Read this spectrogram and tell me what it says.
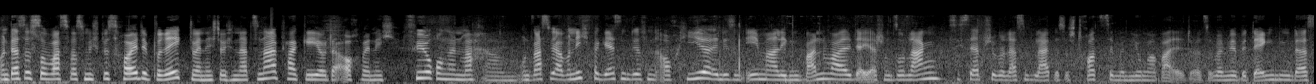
Und das ist sowas, was mich bis heute prägt, wenn ich durch den Nationalpark gehe oder auch wenn ich Führungen mache. Ähm, und was wir aber nicht vergessen dürfen, auch hier in diesem ehemaligen Bannwald, der ja schon so lang sich selbst überlassen bleibt, ist es trotzdem ein junger Wald. Also wenn wir bedenken, dass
